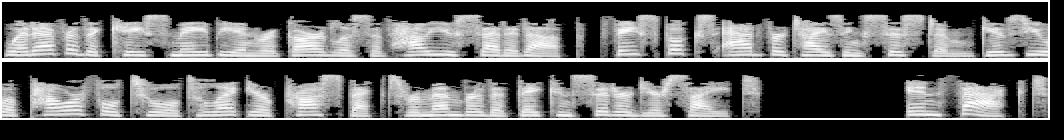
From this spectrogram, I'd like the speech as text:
Whatever the case may be and regardless of how you set it up, Facebook's advertising system gives you a powerful tool to let your prospects remember that they considered your site. In fact,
